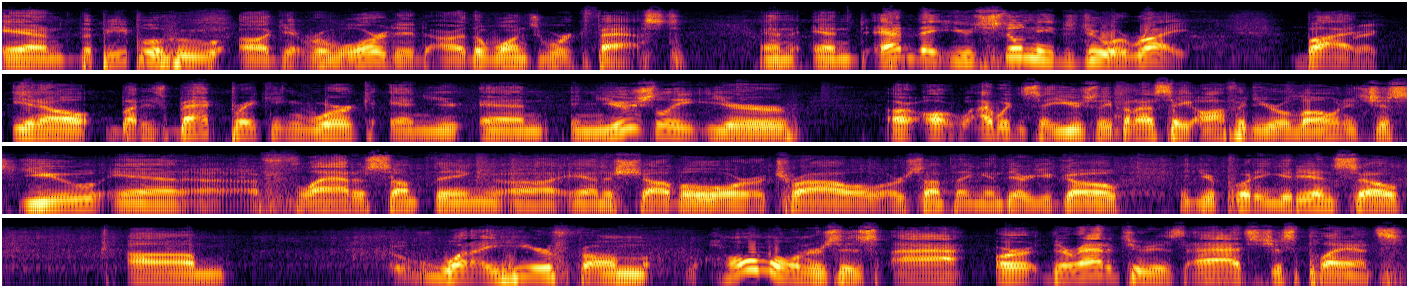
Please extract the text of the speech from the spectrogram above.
and the people who uh, get rewarded are the ones who work fast, and and and that you still need to do it right. But you know, but it's backbreaking work, and you and and usually you're. Or, or I wouldn't say usually, but I say often you're alone. It's just you and a flat of something, uh, and a shovel or a trowel or something, and there you go, and you're putting it in. So, um, what I hear from homeowners is ah, or their attitude is ah, it's just plants.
